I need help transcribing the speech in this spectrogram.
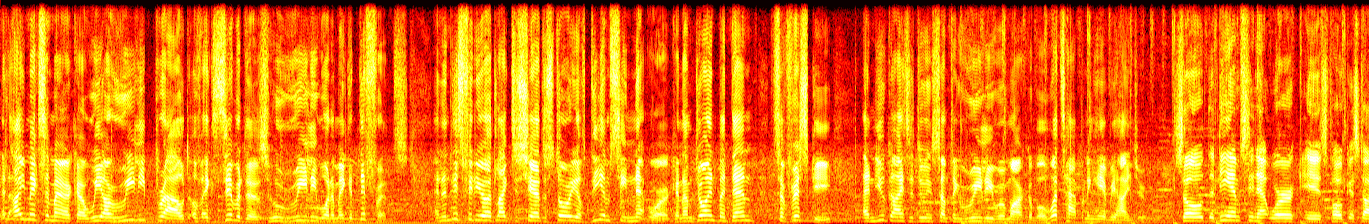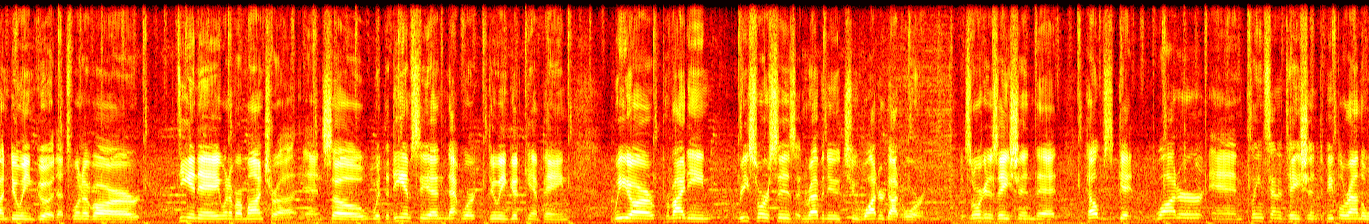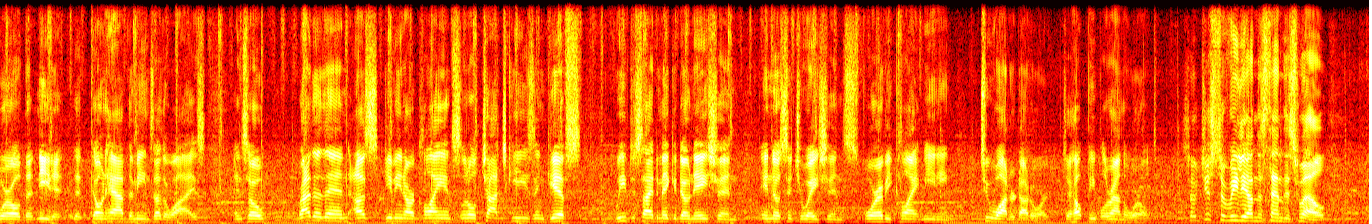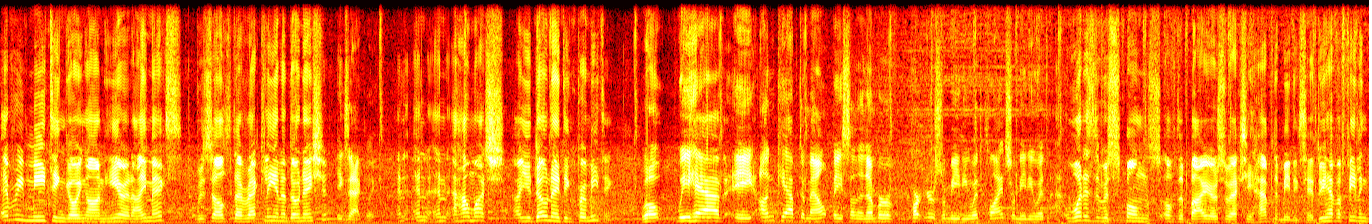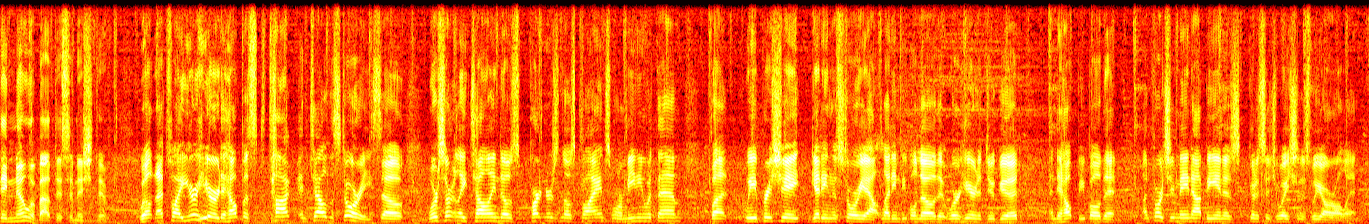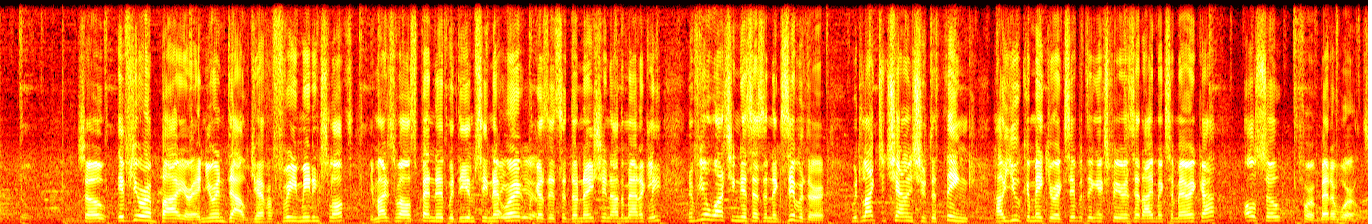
At IMEX America, we are really proud of exhibitors who really want to make a difference. And in this video, I'd like to share the story of DMC Network. And I'm joined by Dan Savrisky, and you guys are doing something really remarkable. What's happening here behind you? So the DMC network is focused on doing good. That's one of our DNA, one of our mantra. And so with the DMC network doing good campaign, we are providing resources and revenue to water.org. It's an organization that helps get water and clean sanitation to people around the world that need it, that don't have the means otherwise. And so rather than us giving our clients little tchotchkes and gifts, we've decided to make a donation in those situations for every client meeting to water.org to help people around the world. So just to really understand this well, every meeting going on here at IMEX results directly in a donation? Exactly. And, and, and how much are you donating per meeting? Well, we have a uncapped amount based on the number of partners we're meeting with, clients we're meeting with. What is the response of the buyers who actually have the meetings here? Do you have a feeling they know about this initiative? Well, that's why you're here to help us talk and tell the story. So we're certainly telling those partners and those clients when we're meeting with them, but we appreciate getting the story out, letting people know that we're here to do good and to help people that unfortunately may not be in as good a situation as we are all in. So if you're a buyer and you're in doubt, you have a free meeting slot, you might as well spend it with DMC Network because it's a donation automatically. And if you're watching this as an exhibitor, we'd like to challenge you to think how you can make your exhibiting experience at IMEX America also for a better world.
